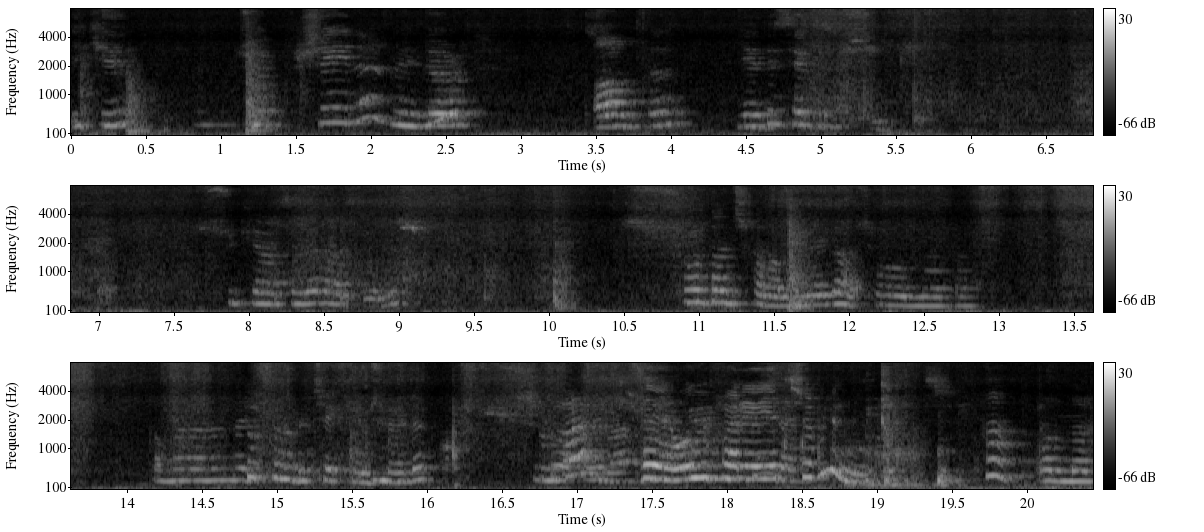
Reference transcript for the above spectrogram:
İki, Şeyi neredeydi? dört, altı, yedi, sekiz kişi. Şu kaseler az olur. Şuradan çıkaralım Leyla, şu onlardan. Kameranın Dur şunu bir çekeyim şöyle. Şurada mı? He, o yukarıya yetişebilir mi? Ha, onlar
